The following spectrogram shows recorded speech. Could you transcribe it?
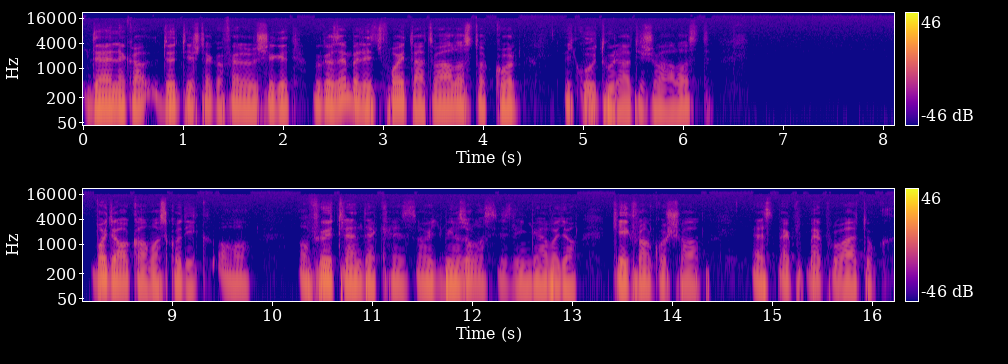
de ennek a döntésnek a felelősségét, amikor az ember egy fajtát választ, akkor egy kultúrát is választ, vagy alkalmazkodik a, a főtrendekhez, ahogy mi az olasz vagy a kékfrankossal ezt meg, megpróbáltuk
